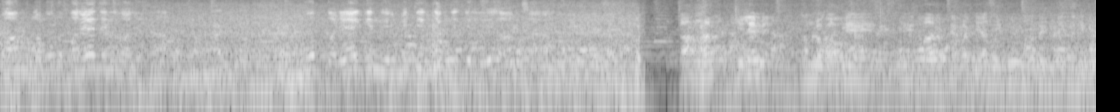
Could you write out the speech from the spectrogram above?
तो हम लोगों को पर्याय देने वाले हैं। वो पर्याय की निर्मित करने के लिए हम सारा। हर ज़िले में हम लोग अपने उम्मीदवार अपने प्रत्याशी को खड़े करेंगे।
